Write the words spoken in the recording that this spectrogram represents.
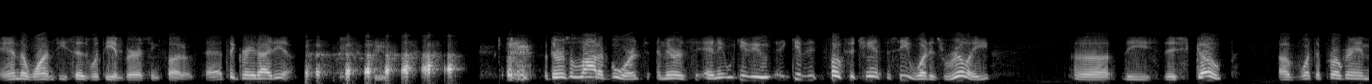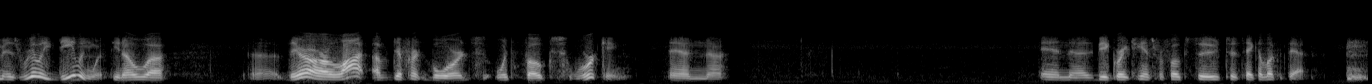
and the ones he says with the embarrassing photos. That's a great idea. but there's a lot of boards, and there's and it will give you it gives folks a chance to see what is really uh, the the scope of what the program is really dealing with. You know, uh, uh, there are a lot of different boards with folks working, and uh, and uh, it'd be a great chance for folks to to take a look at that.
